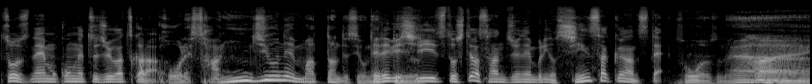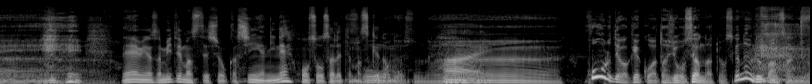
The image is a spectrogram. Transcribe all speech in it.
そうですね。もう今月10月から。これ30年待ったんですよねテレビシリーズとしては30年ぶりの新作なんですって。そうですね。はい。ね皆さん見てますでしょうか？深夜にね放送されてますけども。そうですね。はホールでは結構私お世話になってますけどねルパンさんには。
